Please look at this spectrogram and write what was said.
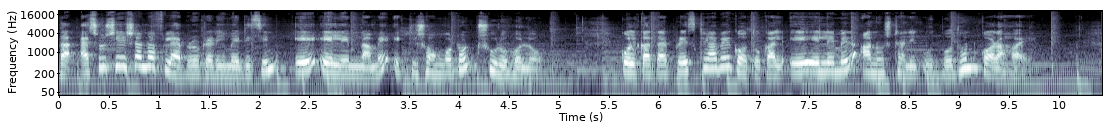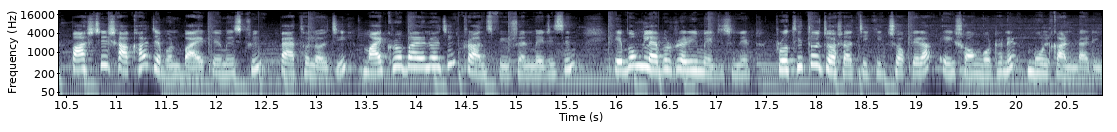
the association of laboratory medicine, ALM নামে একটি সংগঠন শুরু হলো। কলকাতার প্রেস ক্লাবে গতকাল এএলএম এর আনুষ্ঠানিক উদ্বোধন করা হয়। পাঁচটি শাখা যেমন biochemistry pathology microbiology transfusion medicine এবং ল্যাবরেটরি মেডিসিনের প্রথিতযশা চিকিৎসকেরা এই সংগঠনের মূল কাণ্ডারি।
